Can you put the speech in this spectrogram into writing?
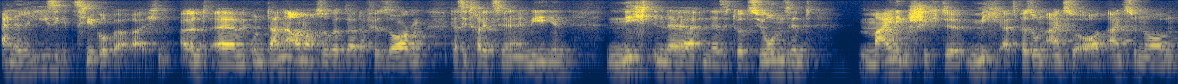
eine riesige Zielgruppe erreichen und, ähm, und dann auch noch sogar dafür sorgen, dass die traditionellen Medien nicht in der, in der Situation sind, meine Geschichte, mich als Person einzuordnen, einzunorden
